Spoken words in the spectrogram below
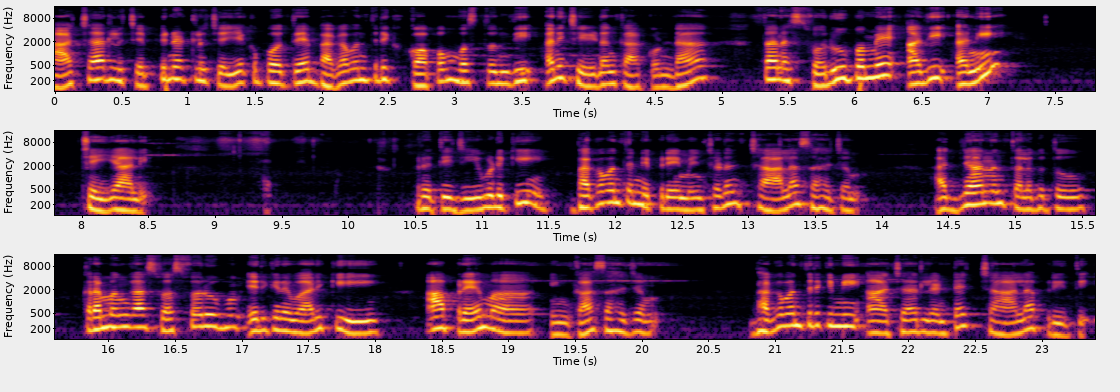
ఆచార్యులు చెప్పినట్లు చేయకపోతే భగవంతుడికి కోపం వస్తుంది అని చేయడం కాకుండా తన స్వరూపమే అది అని చెయ్యాలి. ప్రతి జీవుడికి భగవంతుని ప్రేమించడం చాలా సహజం. అజ్ఞానం తొలగుతూ క్రమంగా స్వస్వరూపం ఎరిగిన వారికి ఆ ప్రేమ ఇంకా సహజం. భగవంతుడికి మీ ఆచార్యులంటే చాలా ప్రీతి.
